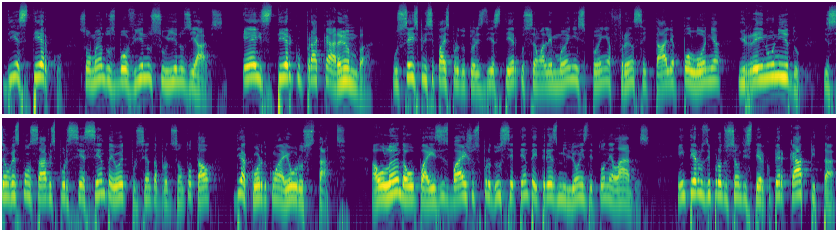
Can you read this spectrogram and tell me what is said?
de esterco, somando os bovinos, suínos e aves. É esterco pra caramba! Os seis principais produtores de esterco são Alemanha, Espanha, França, Itália, Polônia e Reino Unido, e são responsáveis por 68% da produção total, de acordo com a Eurostat. A Holanda ou Países Baixos produz 73 milhões de toneladas. Em termos de produção de esterco per capita,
